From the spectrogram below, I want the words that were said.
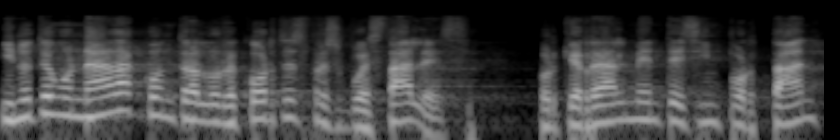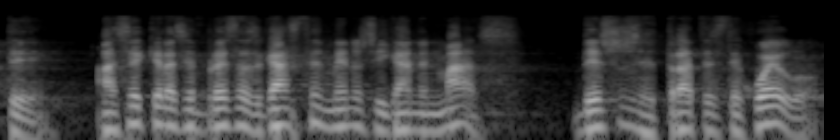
Y no tengo nada contra los recortes presupuestales, porque realmente es importante hacer que las empresas gasten menos y ganen más. De eso se trata este juego.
